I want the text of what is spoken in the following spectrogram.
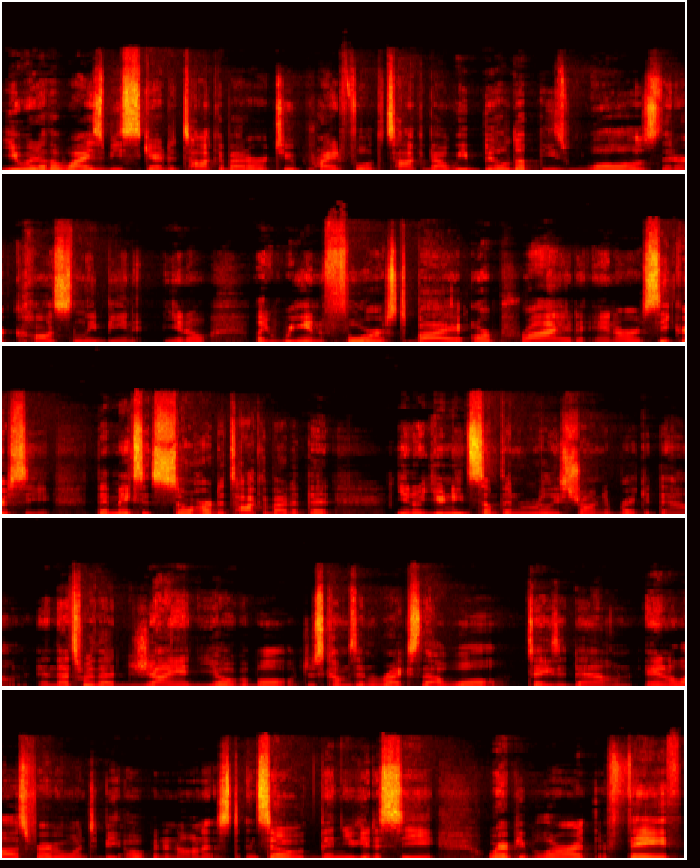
you would otherwise be scared to talk about or too prideful to talk about. We build up these walls that are constantly being, you know, like reinforced by our pride and our secrecy that makes it so hard to talk about it that you know you need something really strong to break it down. And that's where that giant yoga ball just comes and wrecks that wall takes it down and allows for everyone to be open and honest. And so then you get to see where people are at their faith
